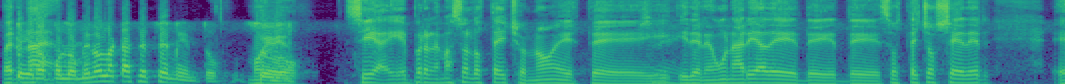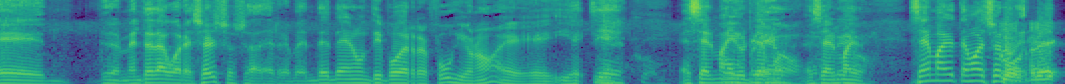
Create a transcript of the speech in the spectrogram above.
Pero, por lo menos la casa es cemento. muy So, bien. Sí, ahí el problema son los techos, ¿no? Este, y- y, tener un área de, de- de esos techos ceder eh, realmente de aguarecerse, o sea, de repente tener un tipo de refugio, ¿no? Eh, y, Sí, es, el mayor complejo, temor. Es el mayor. Ese es el mayor temor. Eso es, lo que, Correcto.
